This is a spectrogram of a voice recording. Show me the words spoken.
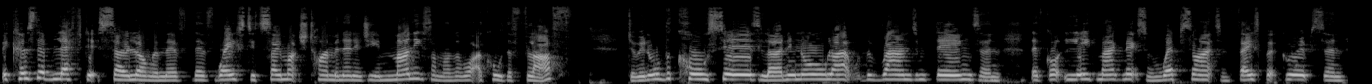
because they've left it so long and they've they've wasted so much time and energy and money sometimes on what I call the fluff, doing all the courses, learning all like the random things, and they've got lead magnets and websites and Facebook groups and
